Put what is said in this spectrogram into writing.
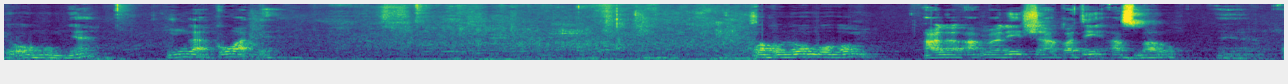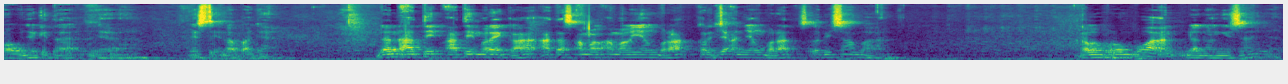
tapi umumnya enggak kuat ya. Wa qulubuhum ala a'mali syaqati asbaru. Ya, wawunya kita ya istinaf aja dan hati hati mereka atas amal-amal yang berat kerjaan yang berat lebih sabar. Kalau perempuan dan nangis saja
